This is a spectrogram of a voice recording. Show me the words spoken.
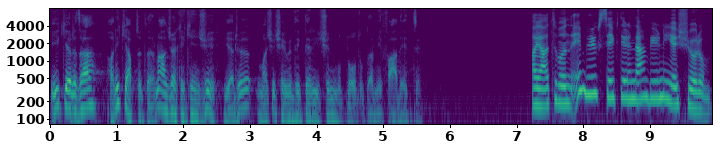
ilk yarıda panik yaptıklarını ancak ikinci yarı maçı çevirdikleri için mutlu olduklarını ifade etti. Hayatımın en büyük zevklerinden birini yaşıyorum.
